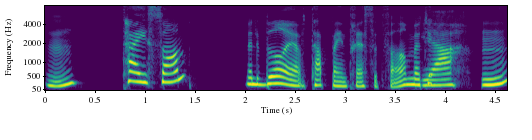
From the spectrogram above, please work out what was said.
Mm. Tyson, men det börjar jag tappa intresset för. Men Ja, mm.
